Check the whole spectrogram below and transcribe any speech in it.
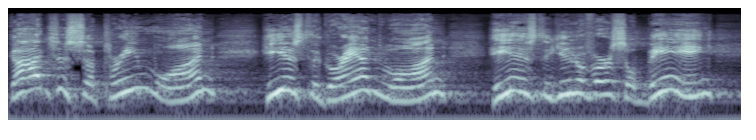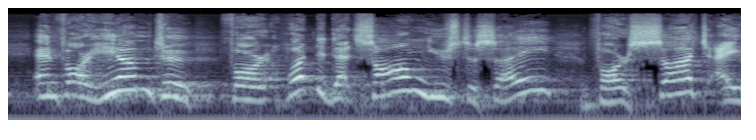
God's the supreme one. He is the grand one. He is the universal being. And for him to, for what did that song used to say? For such a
